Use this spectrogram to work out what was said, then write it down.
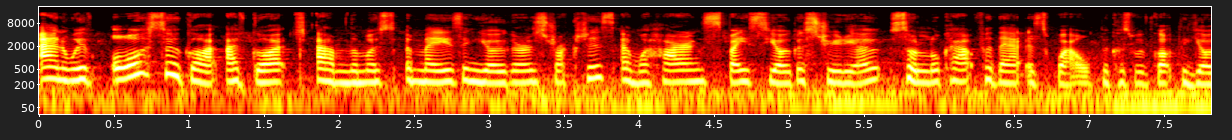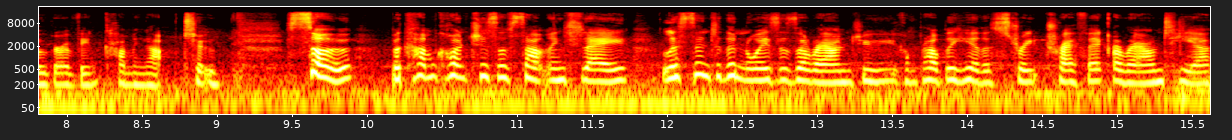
And we've also got, I've got um, the most amazing yoga instructors and we're hiring Space Yoga Studio. So look out for that as well because we've got the yoga event coming up too. So become conscious of something today. Listen to the noises around you. You can probably hear the street traffic around here.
